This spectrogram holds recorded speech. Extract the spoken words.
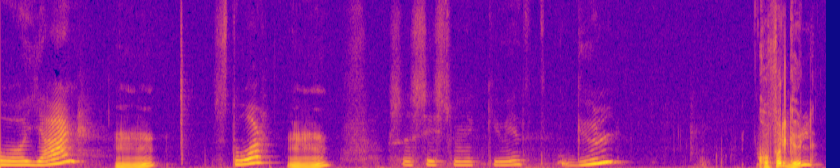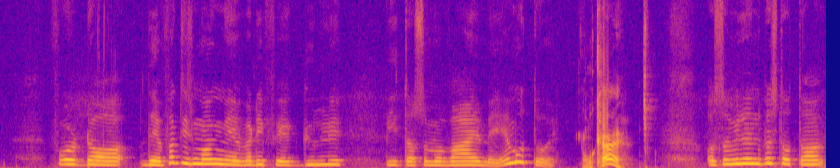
og jern. Mm. Stål. mhm. Så sist, men ikke minst, gull. Hvorfor gull? For da Det er faktisk mange verdifulle gullbiter som må være med i en motor. OK. Og så ville den bestått av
